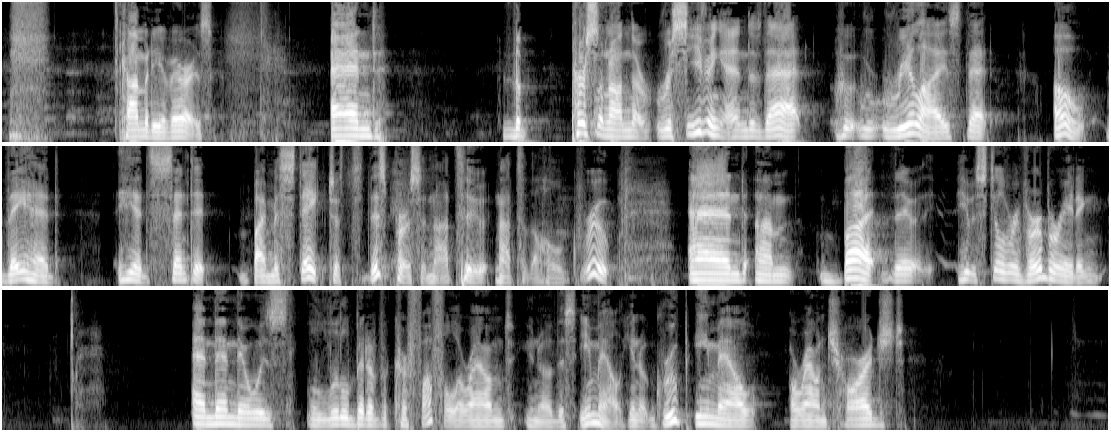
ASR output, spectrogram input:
Comedy of errors. And the person on the receiving end of that who realized that, oh, they had he had sent it by mistake just to this person, not to not to the whole group. And um, but there, he was still reverberating. And then there was a little bit of a kerfuffle around, you know, this email. You know, group email around charged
